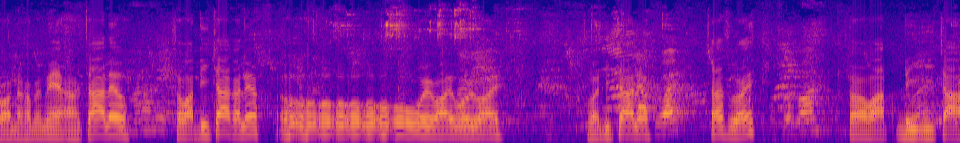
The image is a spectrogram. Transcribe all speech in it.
ก่อนนะครับแม่ๆอ้าจ้าเร็ว สวัสดีจ้ากันเร็ว โอ้โอ้โอ้โอ้โอ้โอ้โอ้ยวายโวยวายสวัสดีจ้าเร็ว จ้าสวยสวยก่อน สวัสดีจ้า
